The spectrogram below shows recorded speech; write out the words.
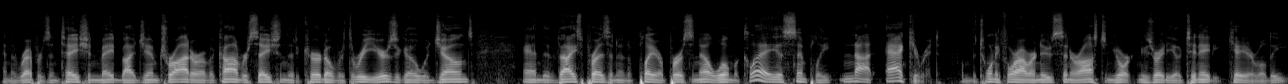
And the representation made by Jim Trotter of a conversation that occurred over three years ago with Jones and the Vice President of Player Personnel, Will McClay, is simply not accurate. From the 24 hour news center, Austin, York, News Radio 1080, KRLD.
